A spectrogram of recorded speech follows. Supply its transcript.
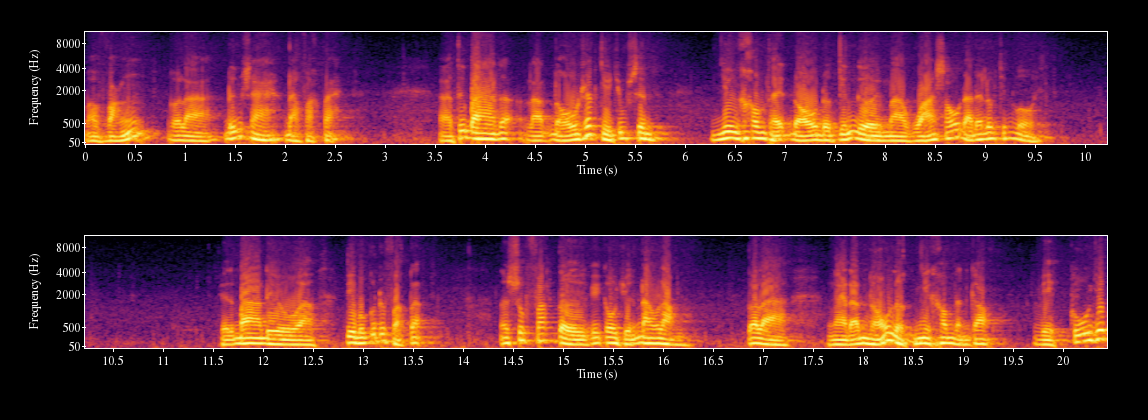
mà vẫn gọi là đứng xa đạo phật ta. À, thứ ba đó là độ rất nhiều chúng sinh nhưng không thể độ được những người mà quả xấu đã đến lúc chín mùi thì ba điều à, tiêu bố của đức phật đó nó xuất phát từ cái câu chuyện đau lòng đó là ngài đã nỗ lực nhưng không thành công. Việc cứu giúp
